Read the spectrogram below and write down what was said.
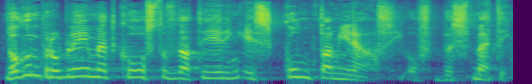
Nog een probleem met koolstofdatering is contaminatie of besmetting.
